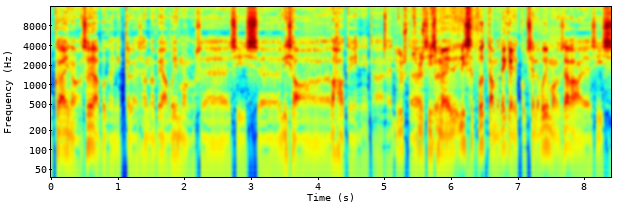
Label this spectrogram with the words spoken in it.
Ukraina sõjapõgenikele, see annab hea võimaluse siis äh, lisaraha teenida, et just, just, siis me lihtsalt võtame tegelikult selle võimaluse ära ja siis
